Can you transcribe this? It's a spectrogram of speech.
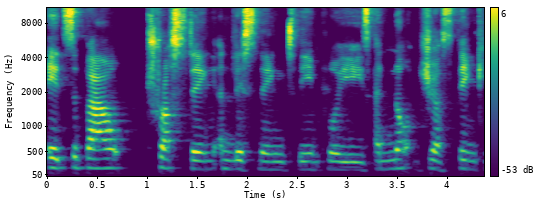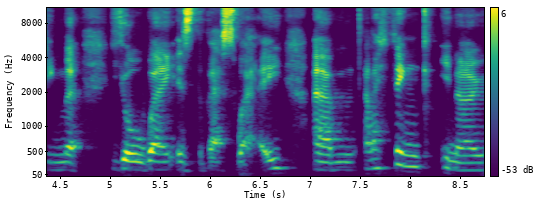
it's about trusting and listening to the employees and not just thinking that your way is the best way. Um, and I think, you know,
